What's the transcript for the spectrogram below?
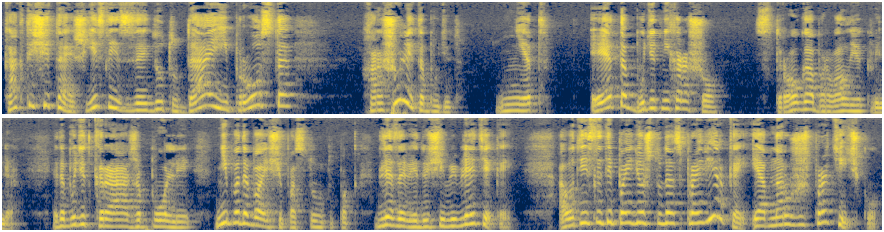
Как ты считаешь, если я зайду туда и просто... Хорошо ли это будет? Нет, это будет нехорошо, строго оборвал ее Квиллер. Это будет кража Полли, неподобающий поступок для заведующей библиотекой. А вот если ты пойдешь туда с проверкой и обнаружишь протечку,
